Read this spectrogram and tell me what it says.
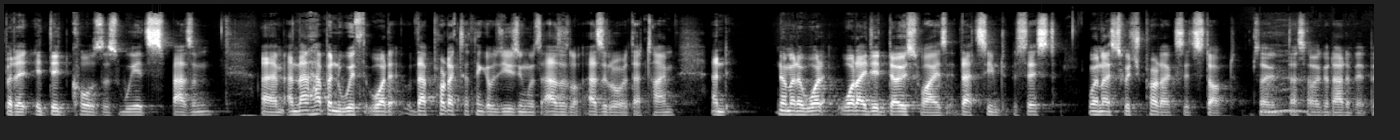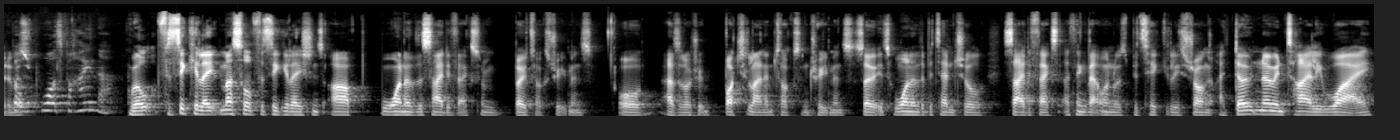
But it, it did cause this weird spasm, um, and that happened with what that product I think I was using was Azzalure, Azzalure at that time, and no matter what what I did dose wise, that seemed to persist. When I switched products, it stopped. So that's how I got out of it. But it was what's behind that? well, fasciculate muscle fasciculations are one of the side effects from Botox treatments or Azzalure botulinum toxin treatments. So it's one of the potential side effects. I think that one was particularly strong. I don't know entirely why.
